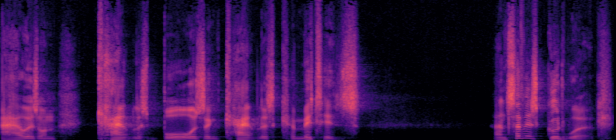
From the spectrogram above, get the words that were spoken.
hours on countless boards and countless committees. And some of it's good work.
